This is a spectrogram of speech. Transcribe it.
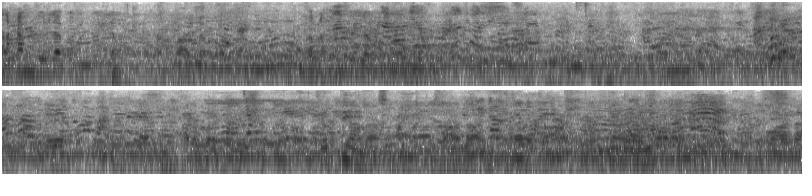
আলহামদুলিল্লাহ কবুল করলাম। আলহামদুলিল্লাহ কবুল করলাম। الدين وعلى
